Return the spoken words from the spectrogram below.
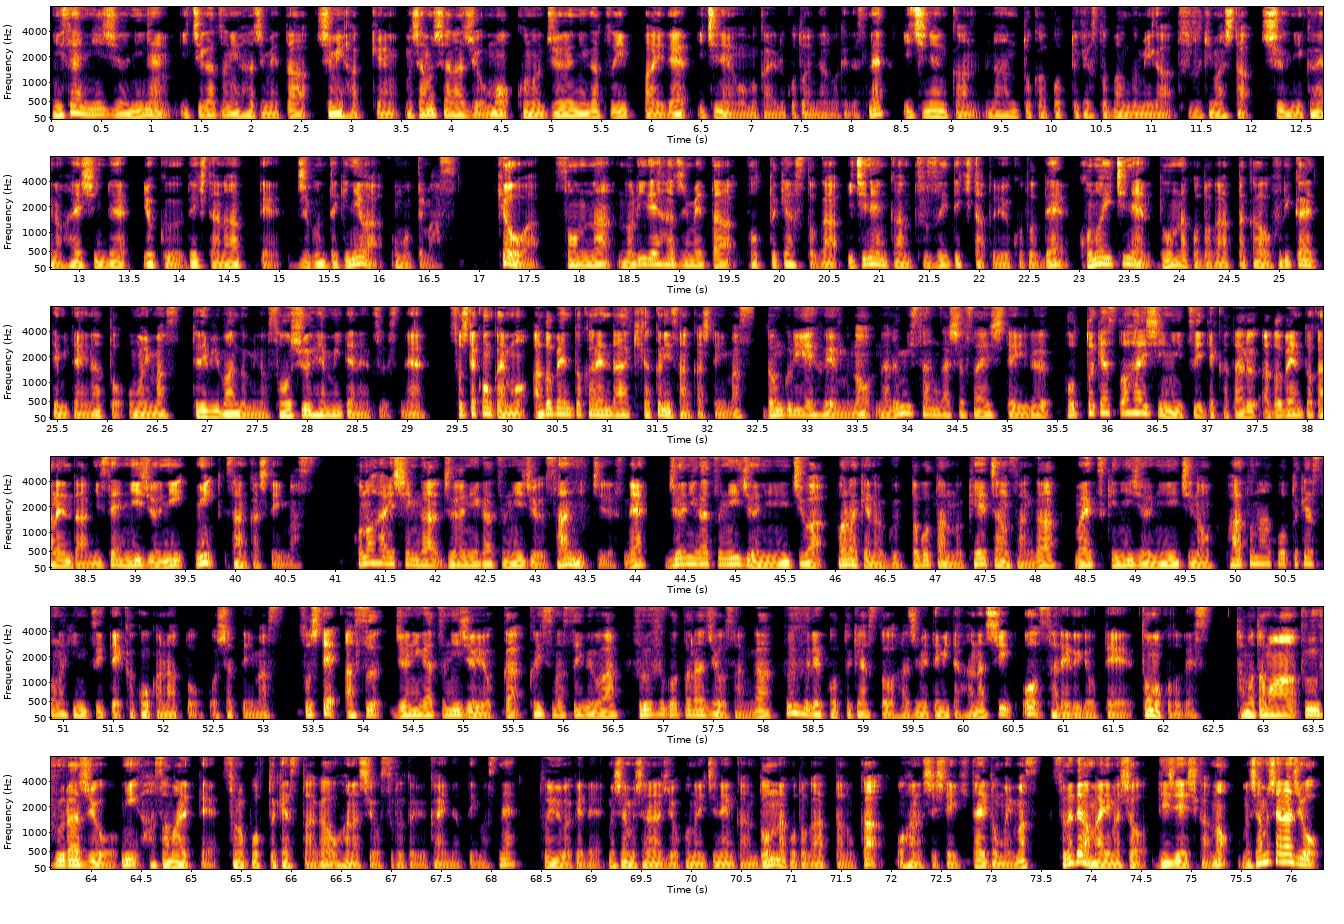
2022年1月に始めた趣味発見むしゃむしゃラジオもこの12月いっぱいで1年を迎えることになるわけですね。1年間なんとかポッドキャスト番組が続きました。週2回の配信でよくできたなって自分的には思ってます。今日はそんなノリで始めたポッドキャストが1年間続いてきたということで、この1年どんなことがあったかを振り返ってみたいなと思います。テレビ番組の総集編みたいなやつですね。そして今回もアドベントカレンダー企画に参加しています。どんぐり FM のなるみさんが主催している、ポッドキャスト配信について語るアドベントカレンダー2022に参加しています。この配信が12月23日ですね。12月22日は、ファラケのグッドボタンのケイちゃんさんが、毎月22日のパートナーポッドキャストの日について書こうかなとおっしゃっています。そして明日12月24日クリスマスイブは夫婦ごとラジオさんが夫婦でポッドキャストを始めてみた話をされる予定とのことです。たまたま夫婦ラジオに挟まれて、そのポッドキャスターがお話をするという回になっていますね。というわけで、むしゃむしゃラジオこの1年間どんなことがあったのかお話ししていきたいと思います。それでは参りましょう。DJ 石川のむしゃむしゃラジオ。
